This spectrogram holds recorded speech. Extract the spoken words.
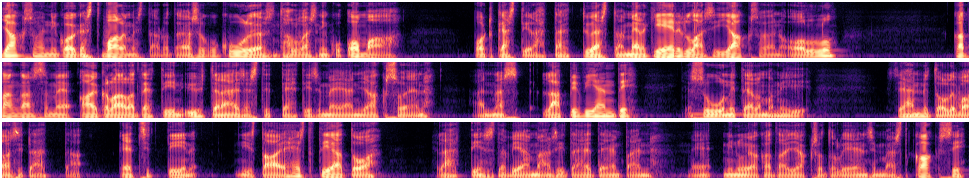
jaksoihin niin oikeasti valmistaudutaan, jos joku kuulija nyt haluaisi niin omaa podcastia lähteä työstämään. Meilläkin erilaisia jaksoja on ollut. Katan kanssa me aika lailla tehtiin yhtenäisesti, tehtiin se meidän jaksojen ns. läpivienti ja suunnitelma, niin sehän nyt oli vaan sitä, että etsittiin niistä aiheista tietoa ja lähdettiin sitä viemään sitä eteenpäin. Me, minun ja Katan jaksot oli ensimmäiset kaksi,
